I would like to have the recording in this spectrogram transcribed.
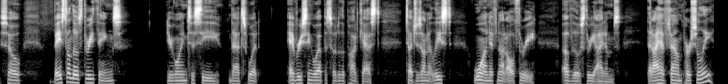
So, based on those three things, you're going to see that's what every single episode of the podcast touches on at least one, if not all three, of those three items that I have found personally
